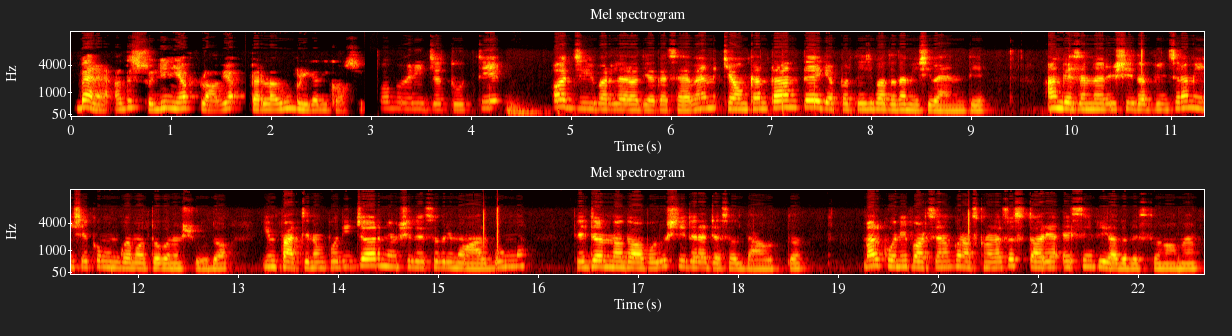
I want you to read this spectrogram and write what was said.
Bene, adesso linea a Flavia per la rubrica di gossip. Buon pomeriggio a tutti. Oggi vi parlerò di H7, che è un cantante che ha partecipato ad Amici 20. Anche se non è riuscito a vincere Amici, è comunque molto conosciuto. Infatti, in un po' di giorni è uscito il suo primo album, che il giorno dopo l'uscita era già sold out. Ma alcuni forse non conoscono la sua storia e il significato del suo nome.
